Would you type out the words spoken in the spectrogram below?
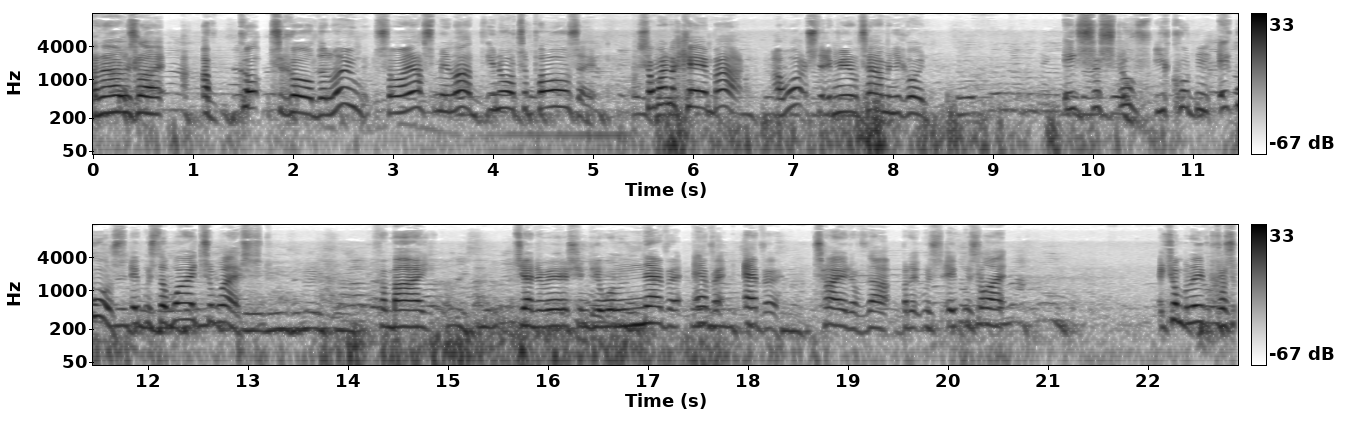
and I was like, I've got to go the loo. So I asked my lad, you know, to pause it. So when I came back, I watched it in real time and you're going, it's the stuff you couldn't, it was, it was the wide to west for my generation. You will never, ever, ever tire of that. But it was, it was like, it's unbelievable because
